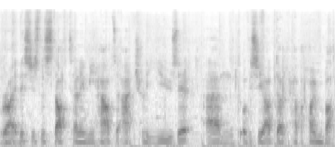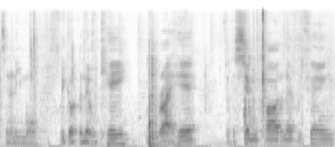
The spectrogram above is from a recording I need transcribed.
Right, this is the stuff telling me how to actually use it. Um, obviously, I don't have a home button anymore. We got the little key right here. For the SIM card and everything.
